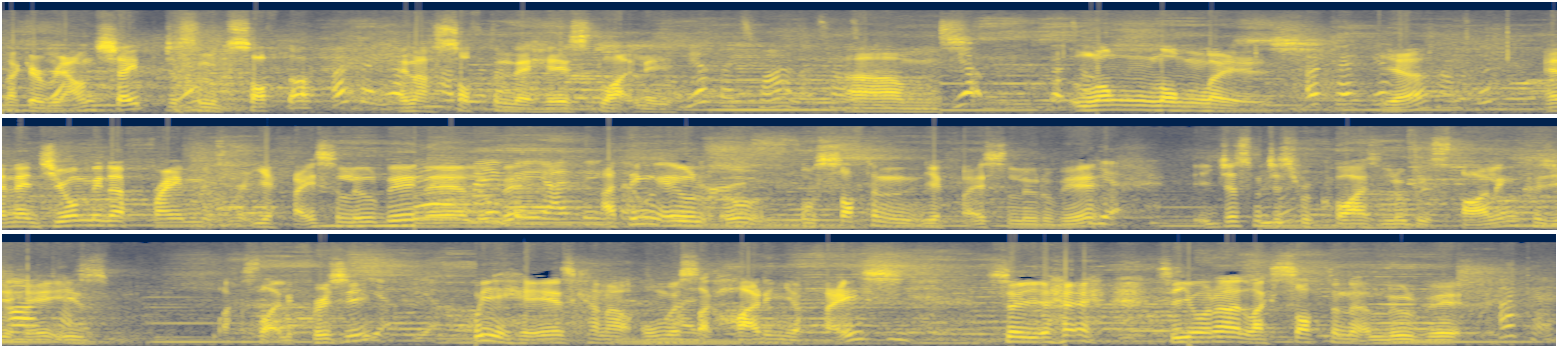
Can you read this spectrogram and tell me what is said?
like a round shape, just looks softer. Okay, yeah, and I soften the hair slightly. Yeah, that's fine. That Um, sounds fine. Yep. that- Long, long layers. Okay, yeah, good. And then do you want me to frame your face a little bit? a little maybe, bit? I think I think it'll, be it'll, it'll soften your face a little bit. Yeah. It just just requires a little bit of styling because your hair is like slightly frizzy. Yeah, yeah. All your hair is kind of almost like hiding your face. So yeah, so you want to like soften it a little bit. Okay.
